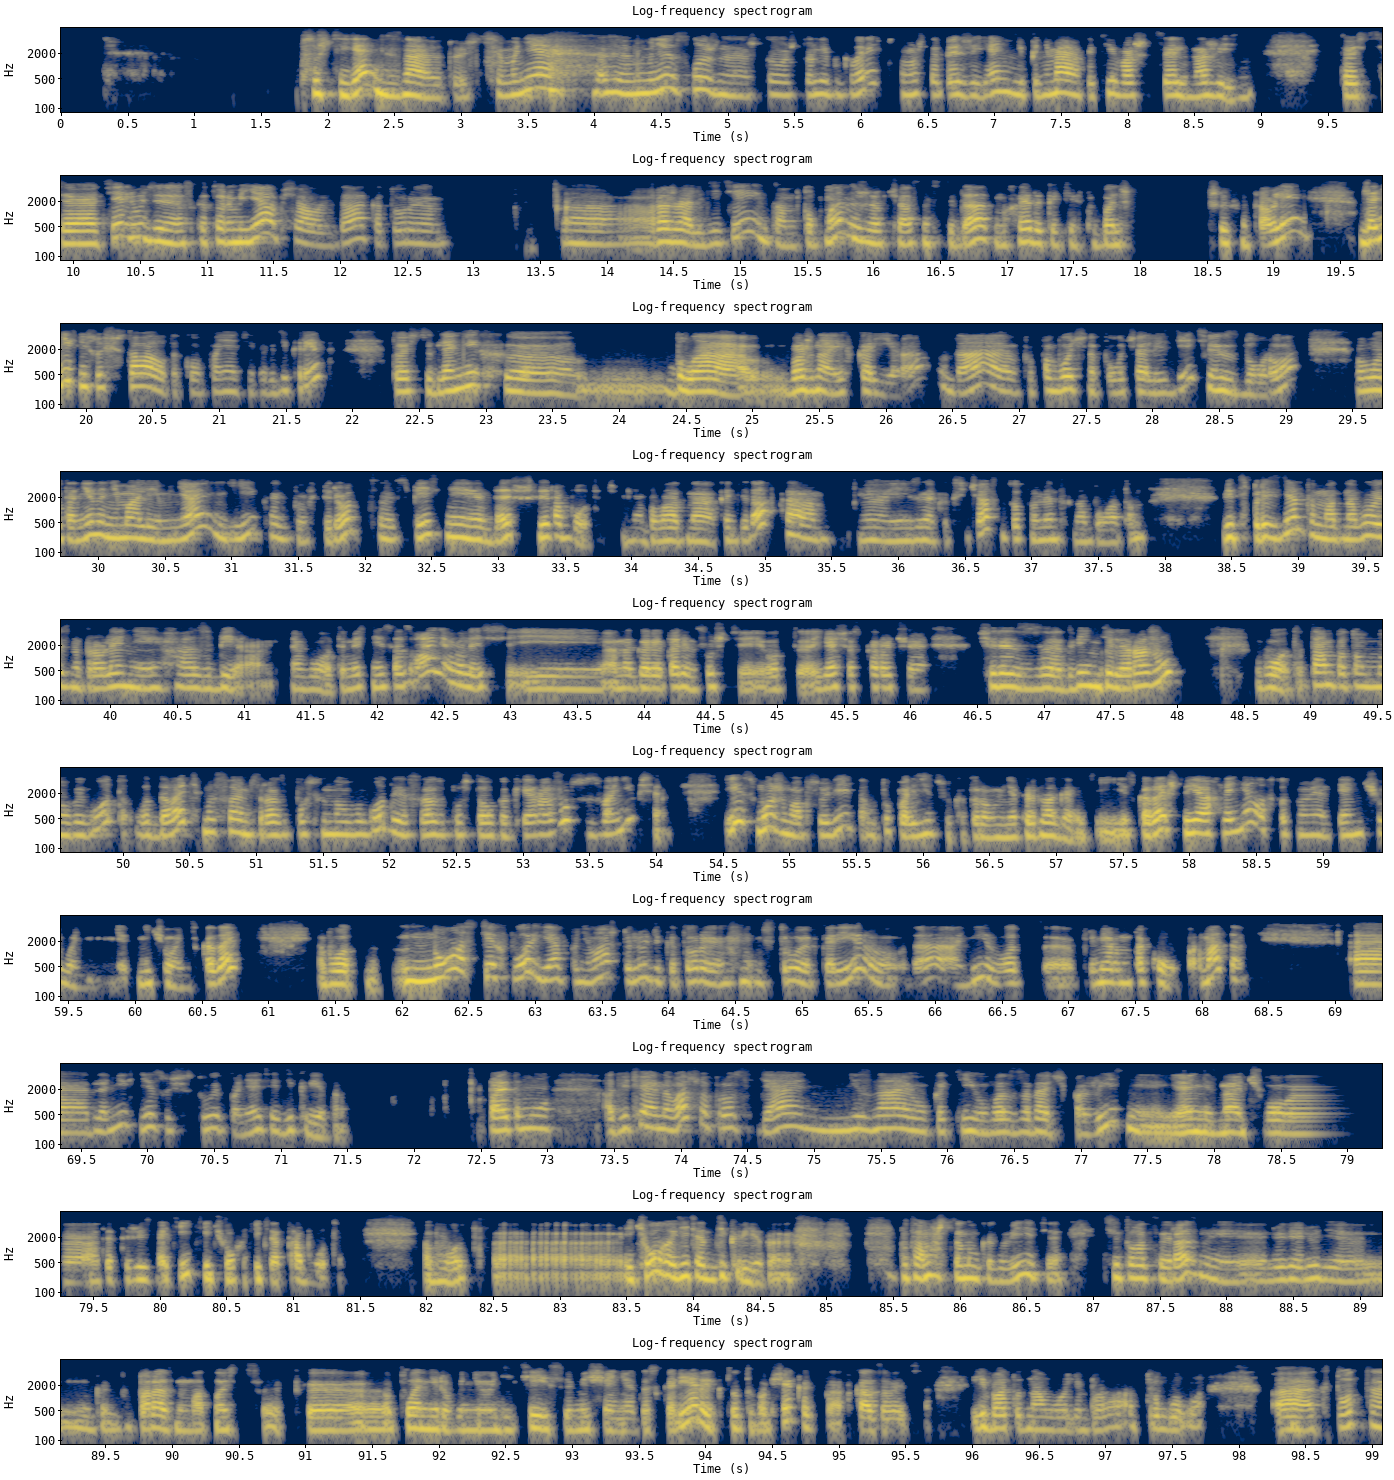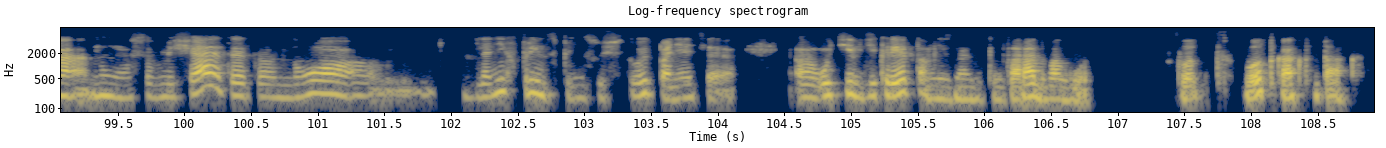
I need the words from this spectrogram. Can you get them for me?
Слушайте, я не знаю, то есть мне, мне сложно что, что-либо говорить, потому что, опять же, я не понимаю, какие ваши цели на жизнь. То есть э, те люди, с которыми я общалась, да, которые а, рожали детей, там топ-менеджеры в частности, да, там хеды каких-то больших направлений, для них не существовало такого понятия, как декрет. То есть для них э, была важна их карьера, да, побочно получались дети, здорово. Вот, они нанимали им нянь и как бы вперед с песней дальше шли работать. У меня была одна кандидатка, э, я не знаю, как сейчас, на тот момент она была там вице-президентом одного из направлений э, Сбера. Вот, и мы с ней созванивались, и она говорит, Арина, слушайте, вот я сейчас, короче, через две недели рожу, вот, там потом Новый год. Вот давайте мы с вами сразу после Нового года, и сразу после того, как я рожу, созвонимся и сможем обсудить там ту позицию, которую вы мне предлагаете. И сказать, что я охренела в тот момент, я ничего не, нет, ничего не сказать. Вот. Но с тех пор я поняла, что люди, которые строят карьеру, да, они вот э, примерно такого формата, э, для них не существует понятия декрета. Поэтому, отвечая на ваш вопрос, я не знаю, какие у вас задачи по жизни, я не знаю, чего вы от этой жизни хотите и чего хотите от работы. Вот. Э, и чего хотите от декрета. Потому что, ну, как вы видите, ситуации разные, люди, люди ну, как бы по-разному относятся к э, планированию детей, совмещению это с карьерой. Кто-то вообще как бы отказывается либо от одного, либо от другого. А кто-то, ну, совмещает это, но для них, в принципе, не существует понятия э, уйти в декрет, там, не знаю, полтора-два года. Вот, вот как-то так.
